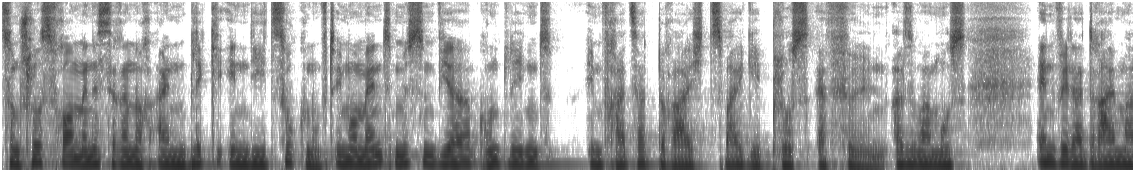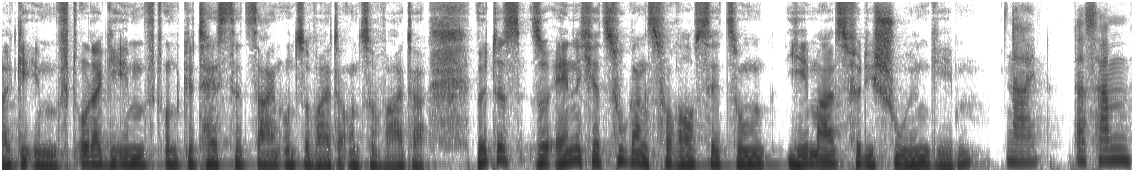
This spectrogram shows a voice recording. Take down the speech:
Zum Schluss, Frau Ministerin, noch einen Blick in die Zukunft. Im Moment müssen wir grundlegend im Freizeitbereich 2G Plus erfüllen. Also man muss entweder dreimal geimpft oder geimpft und getestet sein und so weiter und so weiter. Wird es so ähnliche Zugangsvoraussetzungen jemals für die Schulen geben? Nein. Das haben,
